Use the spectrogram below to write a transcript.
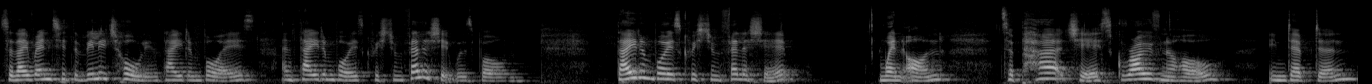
So they rented the village hall in Theydon Bois, and Theydon Bois Christian Fellowship was born. Theydon Bois Christian Fellowship went on to purchase Grosvenor Hall in Debden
